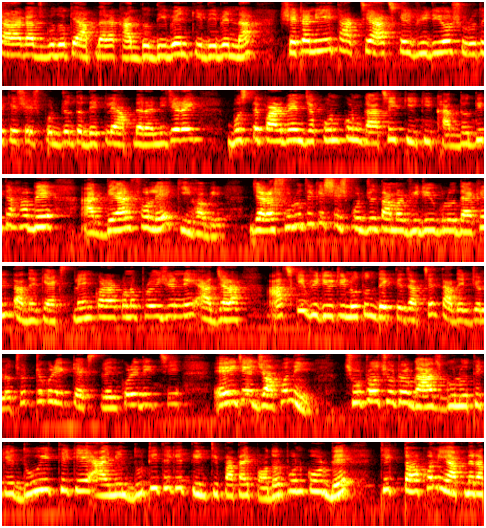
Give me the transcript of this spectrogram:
চারা গাছগুলোকে আপনারা খাদ্য দিবেন কি দিবেন না? সেটা নিয়েই থাকছে আজকের ভিডিও। শুরু থেকে শেষ পর্যন্ত দেখলে আপনারা নিজেরাই বুঝতে পারবেন যে কোন কোন গাছে কি কি খাদ্য দিতে হবে আর দেওয়ার ফলে কি হবে। যারা শুরু থেকে শেষ পর্যন্ত আমার ভিডিওগুলো দেখেন, তাদেরকে এক্সপ্লেন করার কোনো প্রয়োজন নেই। আর যারা আজকে ভিডিওটি নতুন দেখতে যাচ্ছেন, তাদের জন্য ছোট্ট করে একটু এক্সপ্লেন করে দিচ্ছি। এই যে যখনই ছোট ছোট গাছগুলো থেকে দুই থেকে আই মিন দুটি থেকে তিনটি পাতায় পদর্পণ করবে, ঠিক তখনই আপনারা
